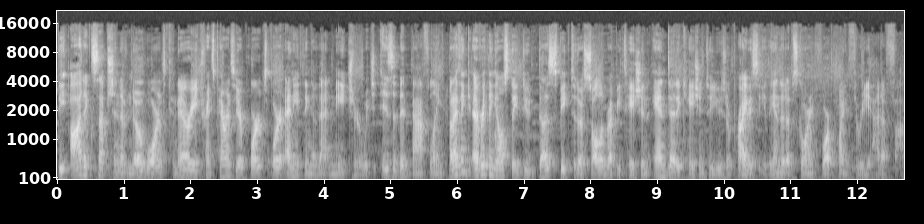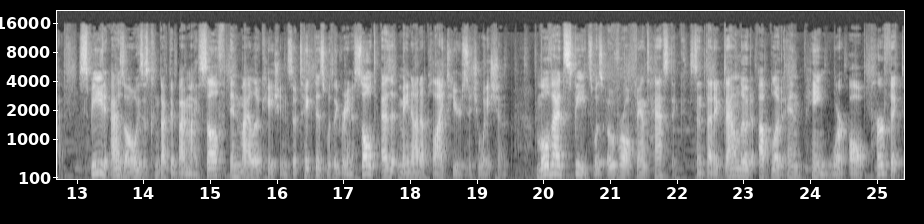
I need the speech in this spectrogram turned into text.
the odd exception of no warrants canary, transparency reports, or anything of that nature, which is a bit baffling. But I think everything else they do does speak to their solid reputation and dedication to user privacy. They ended up scoring 4.3 out of 5. Speed, as always, is conducted by myself in my location, so take this with a grain of salt as it may not apply to your situation. Mullvad speeds was overall fantastic. Synthetic download, upload, and ping were all perfect,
